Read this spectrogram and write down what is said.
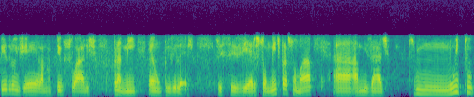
Pedro Angela, Matheus Soares. Para mim é um privilégio. Se você vier somente para somar a amizade que muito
